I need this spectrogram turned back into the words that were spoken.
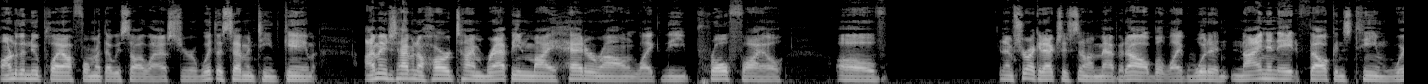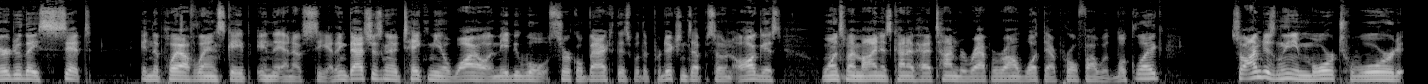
under the new playoff format that we saw last year with a 17th game, I'm just having a hard time wrapping my head around like the profile of and I'm sure I could actually sit on map it out, but like would a 9 and 8 Falcons team, where do they sit in the playoff landscape in the NFC? I think that's just going to take me a while and maybe we'll circle back to this with the predictions episode in August once my mind has kind of had time to wrap around what that profile would look like. So I'm just leaning more toward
